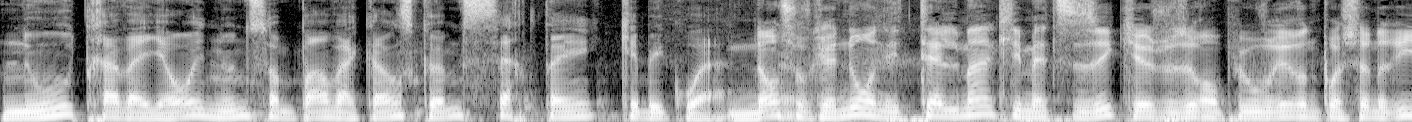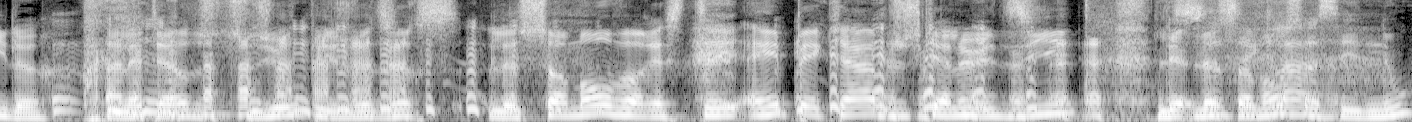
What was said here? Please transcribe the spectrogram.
nous travaillons et nous ne sommes pas en vacances comme certains Québécois. Non, sauf que nous, on est tellement climatisés que, je veux dire, on peut ouvrir une poissonnerie là, à l'intérieur du studio. Puis, je veux dire, le saumon va rester impeccable jusqu'à lundi. Le, Ça, le c'est saumon, clair. ça, c'est nous.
